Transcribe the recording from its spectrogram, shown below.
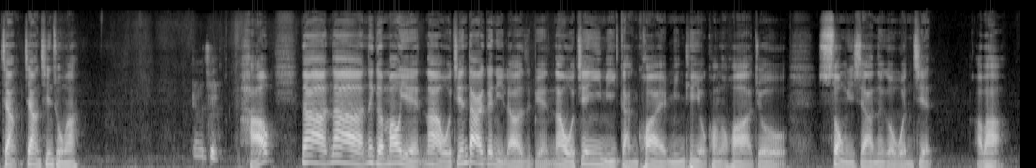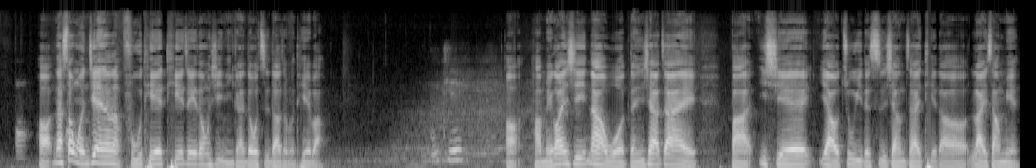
这样这样清楚吗？了解。好，那那那个猫爷，那我今天大概跟你聊到这边，那我建议你赶快明天有空的话就送一下那个文件，好不好？好，那送文件呢，服贴贴这些东西，你应该都知道怎么贴吧？服贴。哦，好，没关系。那我等一下再把一些要注意的事项再贴到赖上面，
